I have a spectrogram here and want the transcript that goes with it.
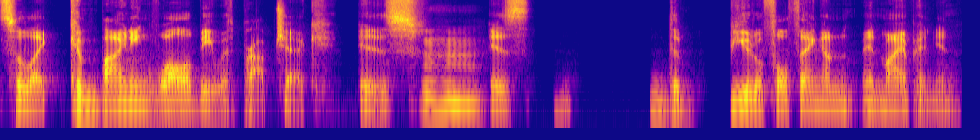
So like combining Wallaby with PropCheck is hmm is the beautiful thing on, in my opinion.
